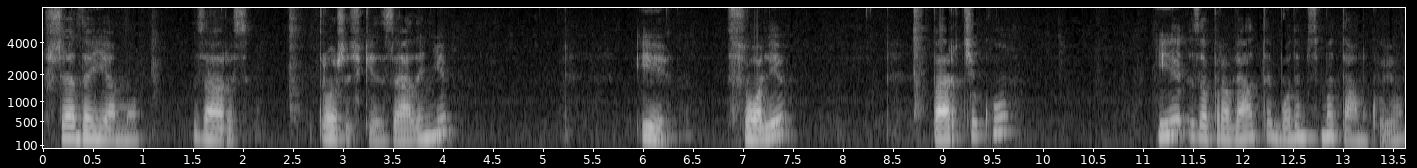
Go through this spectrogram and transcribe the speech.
Ще даємо зараз трошечки зелені і солі, перчику і заправляти будемо сметанкою.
